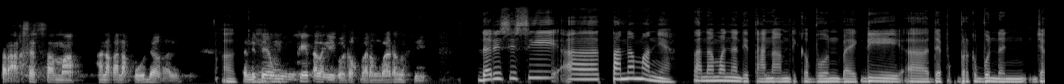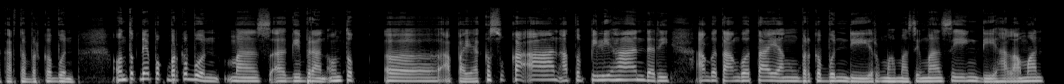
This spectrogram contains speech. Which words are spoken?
terakses sama anak-anak muda kali. Okay. Dan itu yang mungkin kita lagi godok bareng-bareng sih. Dari sisi uh, tanamannya, tanaman yang ditanam di kebun baik di uh, Depok Berkebun dan Jakarta Berkebun. Untuk Depok Berkebun, Mas uh, Gibran, untuk uh, apa ya kesukaan atau pilihan dari anggota-anggota yang berkebun di rumah masing-masing di halaman,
